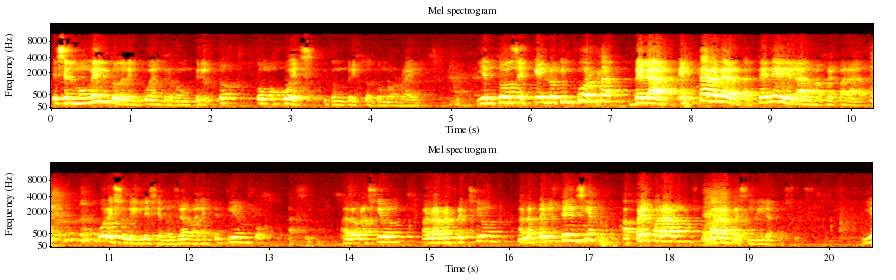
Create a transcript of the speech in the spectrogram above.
Es el momento del encuentro con Cristo como juez y con Cristo como rey. Y entonces, ¿qué es lo que importa? Velar, estar alerta, tener el alma preparada. Por eso la iglesia nos llama en este tiempo así, a la oración, a la reflexión, a la penitencia, a prepararnos para recibir a Jesús. Y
